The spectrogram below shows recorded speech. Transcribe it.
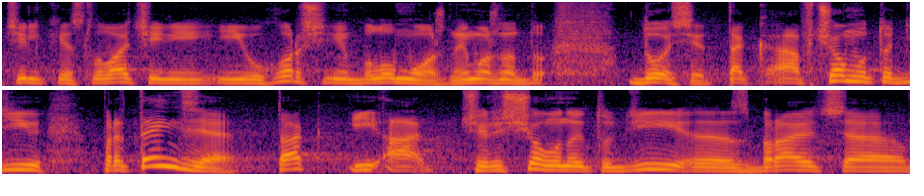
тільки Словаччині і Угорщині було можна, і можна досі. Так а в чому тоді претензія? Так і а через що вони тоді збираються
